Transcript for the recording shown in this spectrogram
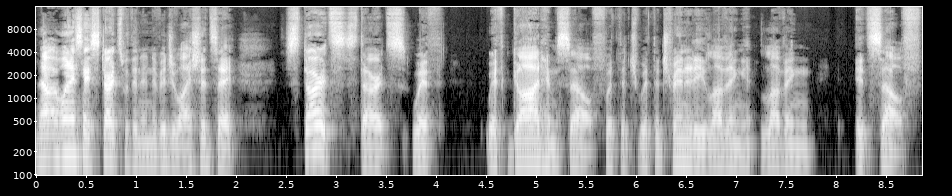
Now when i say starts with an individual i should say starts starts with with god himself with the with the trinity loving loving itself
